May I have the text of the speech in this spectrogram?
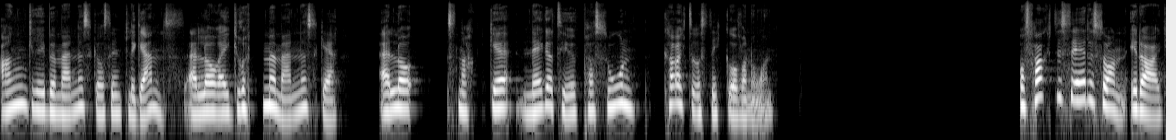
angriper menneskers intelligens, eller ei gruppe med mennesker, eller snakker negative personkarakteristikker over noen. Og faktisk er det sånn i dag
